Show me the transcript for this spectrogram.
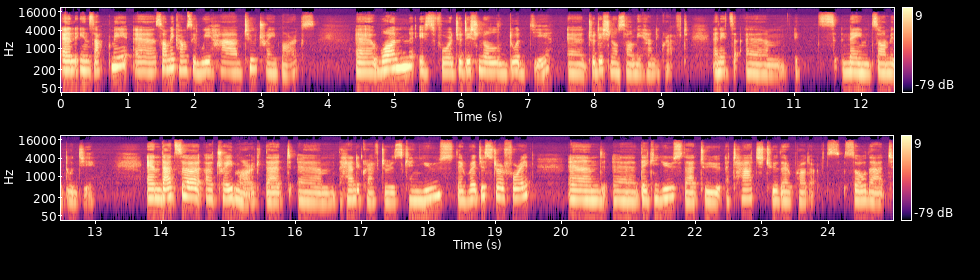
And in Sapmi, uh, Sami Council, we have two trademarks. Uh, one is for traditional duodji, uh, traditional Sami handicraft, and it's um, it's named Sami duodji. And that's a, a trademark that um, handicrafters can use. They register for it and uh, they can use that to attach to their products so that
